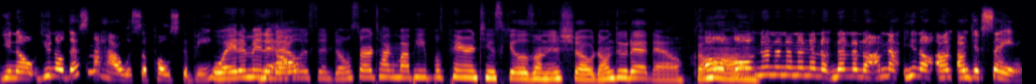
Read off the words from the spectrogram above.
You know, you know that's not how it's supposed to be. Wait a minute, you know? Allison. Don't start talking about people's parenting skills on this show. Don't do that now. Come oh, on. Oh no no no no no no no no no. I'm not. You know, I'm I'm just saying.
